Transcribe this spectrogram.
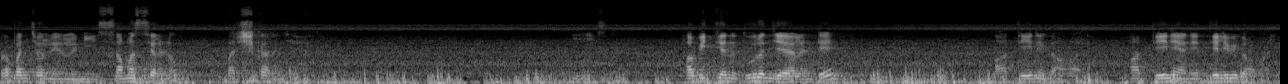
ప్రపంచంలోని సమస్యలను పరిష్కారం చేయాలి. ఈ అవిద్యను దూరం చేయాలంటే ఆ తేనె కావాలి. ఆ తేనె అనే తెలివి కావాలి.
